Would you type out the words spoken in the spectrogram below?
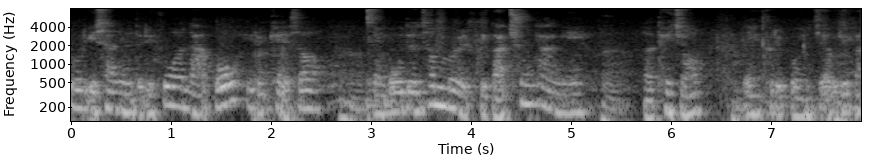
또 우리 이사님들이 후원하고 이렇게 해서 음. 네, 모든 선물비가 충당이 네. 어, 되죠. 음. 네, 그리고 이제 우리가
